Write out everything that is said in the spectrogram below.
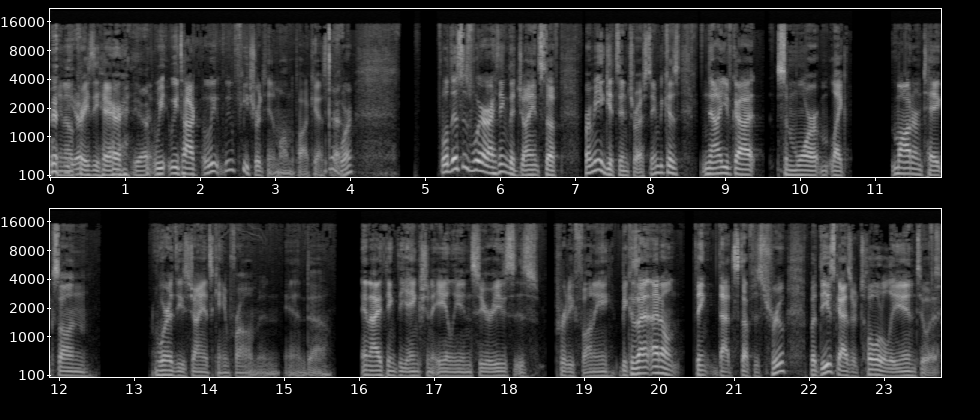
you know, Yep. crazy hair. Yeah. We we talked we we featured him on the podcast Yeah. before. Well, this is where I think the giant stuff for me gets interesting because now you've got some more like modern takes on where these giants came from and and uh and I think the ancient alien series is pretty funny because I, I don't think that stuff is true, but these guys are totally into it.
